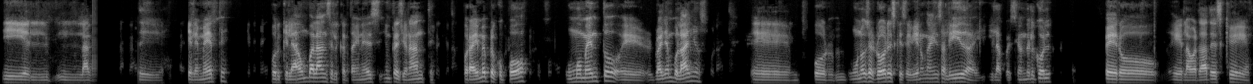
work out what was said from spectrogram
y el, la que le mete, porque le da un balance el cartaginés impresionante. Por ahí me preocupó un momento eh, Ryan Bolaños eh, por unos errores que se vieron ahí en salida y, y la cuestión del gol, pero eh, la verdad es que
